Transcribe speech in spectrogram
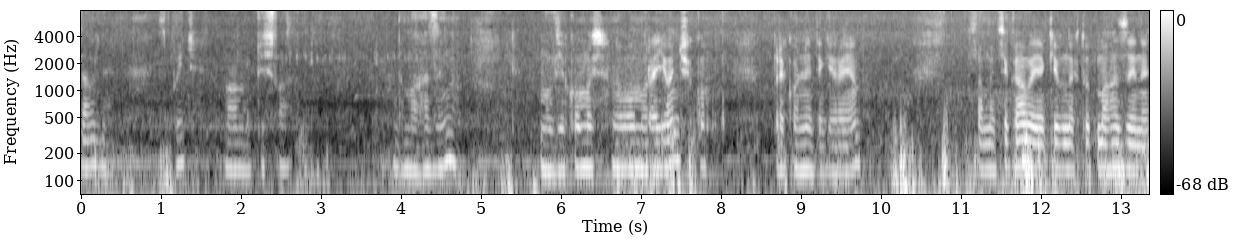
завжди спить. Мама пішла до магазину. Ми в якомусь новому райончику. Прикольний такий район. Саме цікаве, які в них тут магазини.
